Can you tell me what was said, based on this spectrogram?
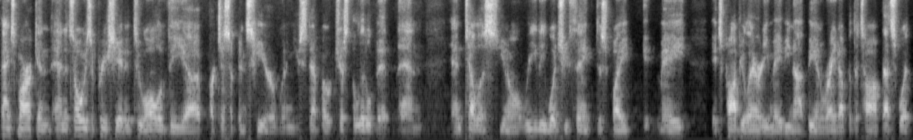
Thanks, Mark. And, and it's always appreciated to all of the uh, participants here when you step out just a little bit and and tell us, you know, really what you think, despite it may its popularity maybe not being right up at the top. That's what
